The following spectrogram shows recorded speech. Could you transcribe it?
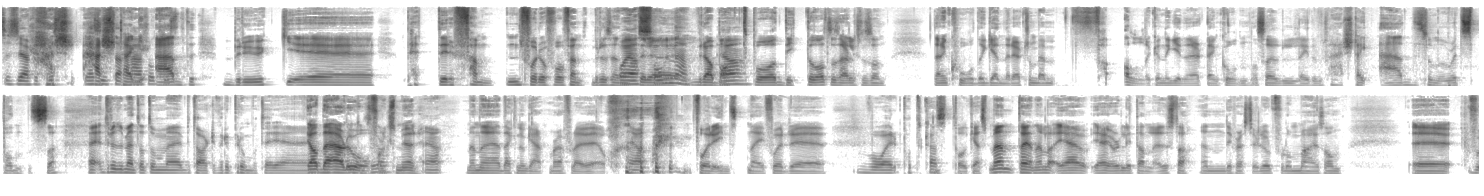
syns jeg er så trist. Synes er hashtag så ad, bruk eh, Petter15 for å få 15 Å ja, sånn, ja. rabatt Ja. på ditt og datt. Og så er det liksom sånn Det er en kode generert som hvem alle kunne generert den koden. Og så legger de hashtag ad som har blitt sponsa. Jeg trodde du mente at de eh, betalte for å promotere Ja, det er det jo òg folk som gjør. Ja, Men uh, det er ikke noe gærent med det, for det er jo jeg òg. ja. For, inst nei, for uh, Vår podkast. podcast. Men ta igjen, jeg, jeg gjør det litt annerledes da enn de fleste ville gjort, for de er jo sånn uh,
